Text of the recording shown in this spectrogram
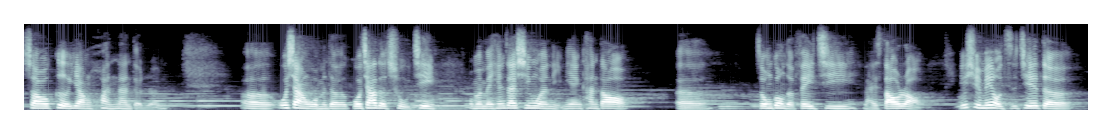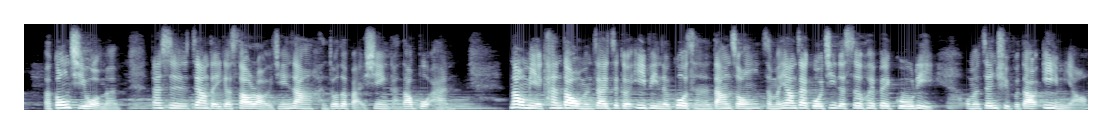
遭各样患难的人。呃，我想我们的国家的处境，我们每天在新闻里面看到，呃，中共的飞机来骚扰，也许没有直接的攻击我们，但是这样的一个骚扰已经让很多的百姓感到不安。那我们也看到，我们在这个疫病的过程当中，怎么样在国际的社会被孤立，我们争取不到疫苗，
